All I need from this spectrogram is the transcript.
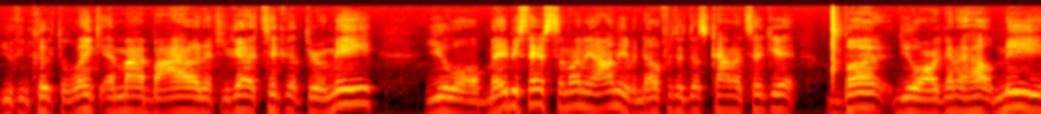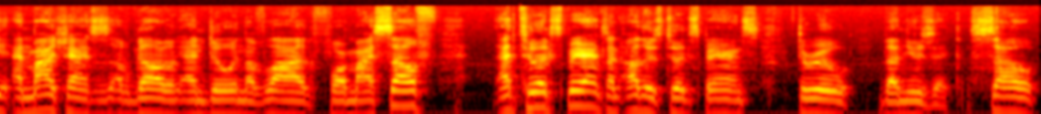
you can click the link in my bio, and if you get a ticket through me, you will maybe save some money. I don't even know if it's a discounted ticket, but you are gonna help me and my chances of going and doing the vlog for myself and to experience and others to experience through the music. So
